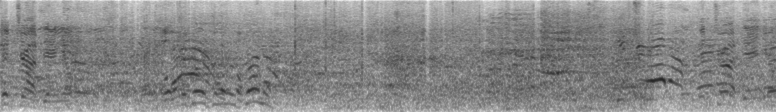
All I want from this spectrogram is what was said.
Good job, Daniel. Oh. Get your head up. Good job, Daniel.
